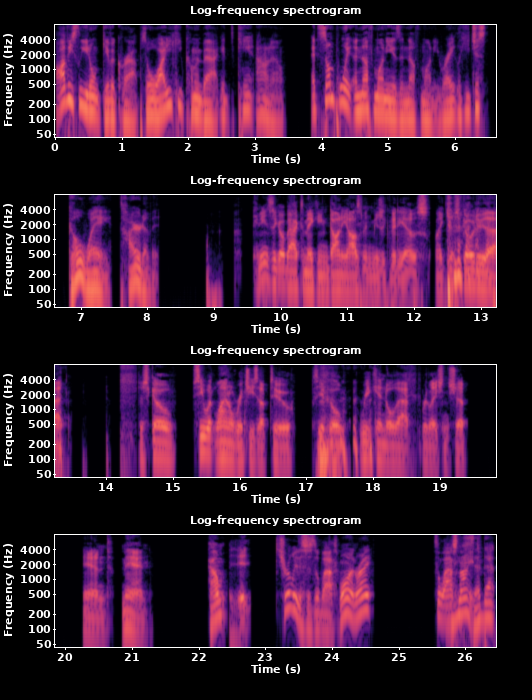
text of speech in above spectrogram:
obviously you don't give a crap. So why do you keep coming back? It can't I don't know. At some point enough money is enough money, right? Like you just go away. Tired of it. He needs to go back to making Donny Osmond music videos. Like, just go do that. just go see what Lionel Richie's up to. See if he'll rekindle that relationship. And man, how it surely this is the last one, right? It's the last knight. Said that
